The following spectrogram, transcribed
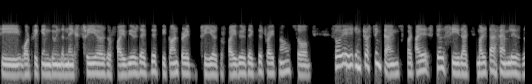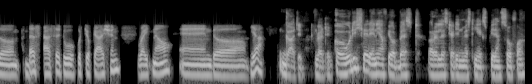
see what we can do in the next three years or five years exit. We can't predict three years or five years exit right now. So, so interesting times, but I still see that multifamily is the best asset to put your cash in right now. And uh, yeah. Got it. Got it. Uh, would you share any of your best real estate investing experience so far?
